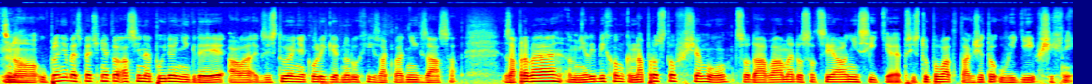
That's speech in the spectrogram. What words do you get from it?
Třeba. No, úplně bezpečně to asi nepůjde nikdy, ale existuje několik jednoduchých základních zásad. Za prvé, měli bychom k naprosto všemu, co dáváme do sociální sítě, přistupovat tak, že to uvidí všichni.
